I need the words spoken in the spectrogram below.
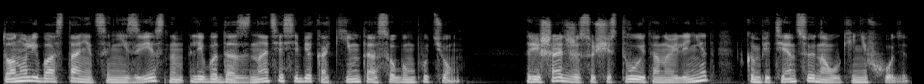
то оно либо останется неизвестным, либо даст знать о себе каким-то особым путем. Решать же, существует оно или нет, в компетенцию науки не входит.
